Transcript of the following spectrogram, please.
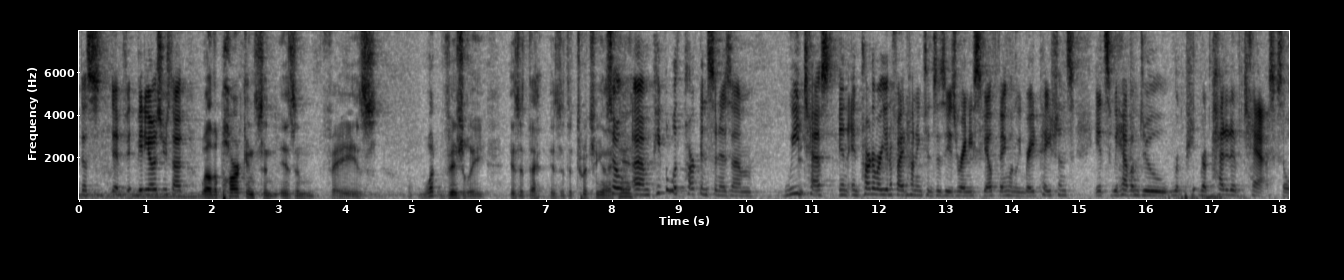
this, the vi- videos you thought, Well, the Parkinsonism phase, what visually, is it the, is it the twitching of the so hand? um, people with Parkinsonism We test, in, in part of our Unified Huntington's Disease rating scale thing, when we rate patients, it's, we have them do rep- repetitive tasks, so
